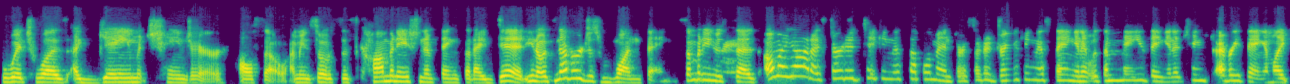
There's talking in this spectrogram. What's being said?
which was a game changer also. I mean so it's this combination of things that i did. You know it's never just one thing. Somebody who says oh my god i started taking this supplement or started drinking this thing and it was amazing and it changed everything. I'm like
